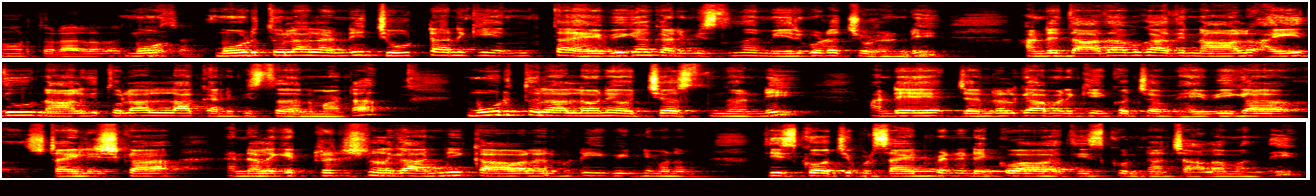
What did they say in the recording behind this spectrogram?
నూరు తులాలలో మూ- వచ్చేస్తుంది. మూడు తులాలు అండి చూడటానికి ఎంత హెవీగా కనిపిస్తుందో మీరు కూడా చూడండి. అంటే దాదాపుగా అది నాలుగు ఐదు నాలుగు తులాలలా కనిపిస్తుంది అనమాట మూడు తులాల్లోనే వచ్చేస్తుందండి. అంటే జనరల్గా మనకి కొంచెం హెవీగా స్టైలిష్గా అండ్ అలాగే ట్రెడిషనల్గా అన్నీ కావాలనుకుంటే వీటిని మనం తీసుకోవచ్చు. ఇప్పుడు సైడ్ పెండెంట్ ఎక్కువ తీసుకుంటున్నాం చాలామంది.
